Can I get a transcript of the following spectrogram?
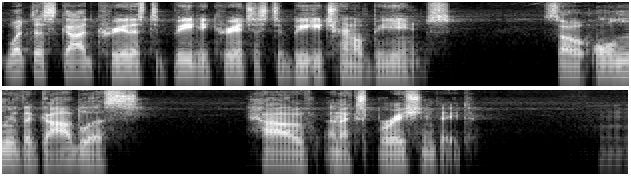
what does God create us to be? He creates us to be eternal beings. So only the godless have an expiration date. Hmm.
